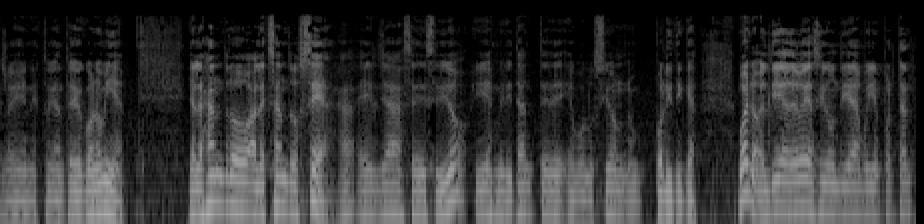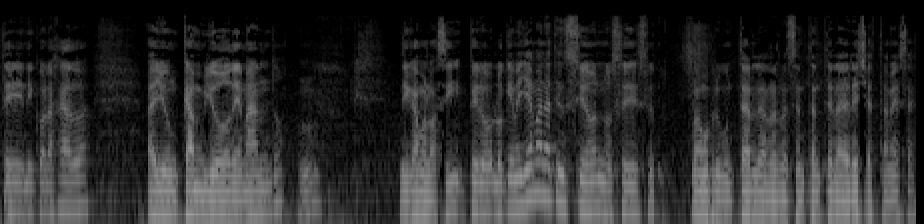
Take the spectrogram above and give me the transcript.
RN, estudiante de Economía. Y Alejandro Alexandro Sea, ¿ah? él ya se decidió y es militante de evolución política. Bueno, el día de hoy ha sido un día muy importante, Nicolás Jadua. Hay un cambio de mando. Digámoslo así. Pero lo que me llama la atención, no sé si vamos a preguntarle al representante de la derecha a esta mesa,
